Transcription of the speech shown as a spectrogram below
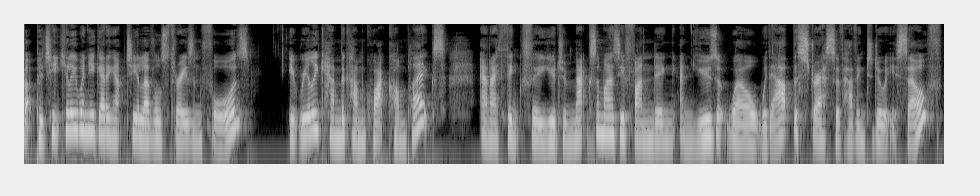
But particularly when you're getting up to your levels threes and fours, it really can become quite complex. And I think for you to maximize your funding and use it well without the stress of having to do it yourself,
